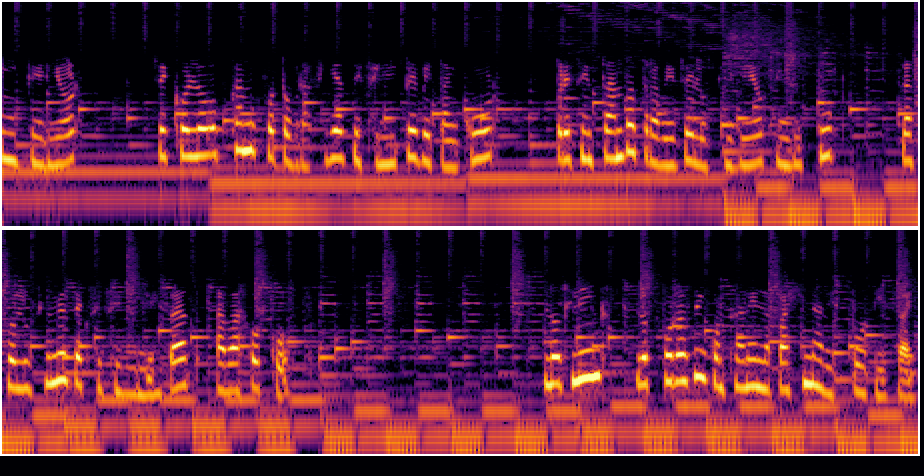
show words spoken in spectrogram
e inferior se colocan fotografías de Felipe Betancourt presentando a través de los videos en YouTube las soluciones de accesibilidad a bajo costo. Los links los podrás encontrar en la página de Spotify.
